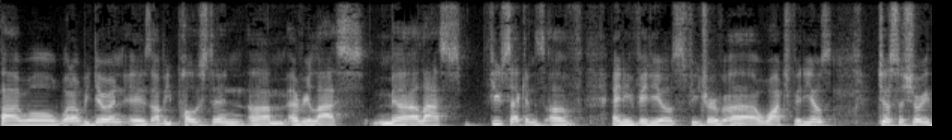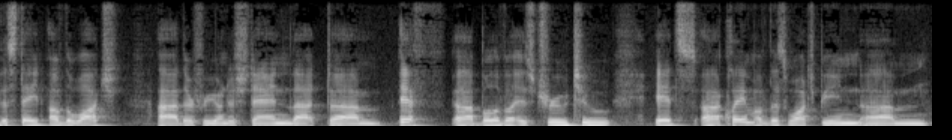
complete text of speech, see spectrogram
I will. What I'll be doing is I'll be posting um, every last uh, last few seconds of any videos, future uh, watch videos just to show you the state of the watch. Uh, therefore, you understand that um, if uh, Bulova is true to its uh, claim of this watch being, um,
